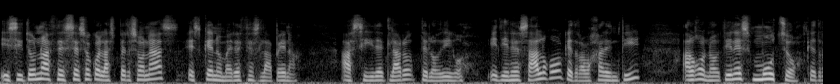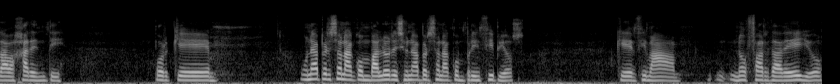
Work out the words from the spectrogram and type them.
Y si tú no haces eso con las personas, es que no mereces la pena. Así de claro te lo digo. Y tienes algo que trabajar en ti, algo no, tienes mucho que trabajar en ti. Porque una persona con valores y una persona con principios, que encima no farda de ello,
